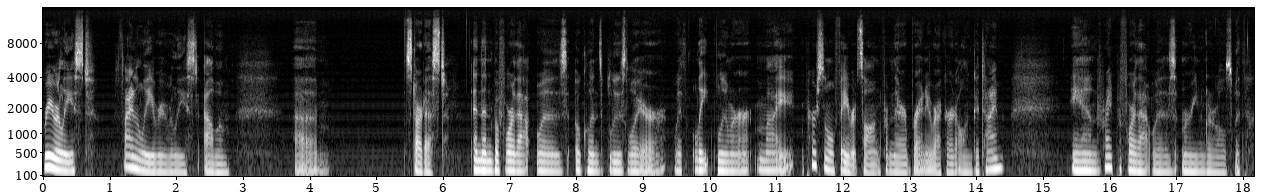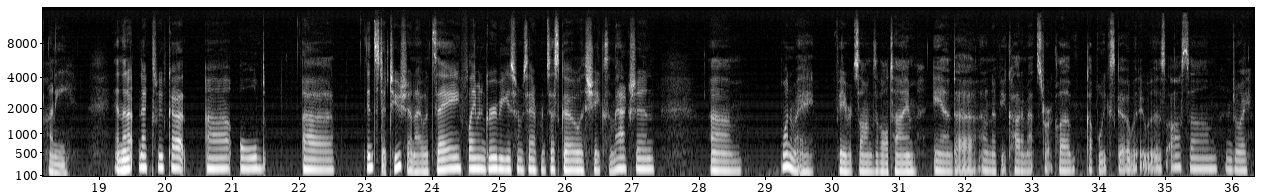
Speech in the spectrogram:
re released, finally re released album. Um, Stardust. And then before that was Oakland's Blues Lawyer with Late Bloomer, my personal favorite song from their brand new record, All in Good Time. And right before that was Marine Girls with Honey. And then up next we've got uh, old uh, institution, I would say, Flamin' Groovies from San Francisco with Shake Some Action. Um, one of my favorite songs of all time. And uh, I don't know if you caught him at Stork Club a couple weeks ago, but it was awesome. Enjoy.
